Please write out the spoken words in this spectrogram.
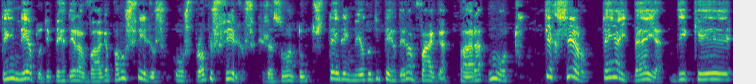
têm medo de perder a vaga para os filhos, ou os próprios filhos, que já são adultos, terem medo de perder a vaga para um outro. Terceiro, tem a ideia de que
